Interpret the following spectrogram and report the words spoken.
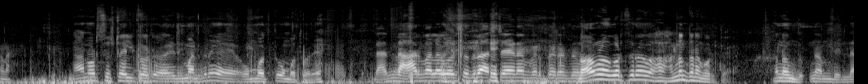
ಅಣ್ಣ. ನಾನು ಓಡಿಸೋ ಸ್ಟೈಲ್ಗೆ ಇದು ಮಾಡಿದ್ರೆ ಒಂಬತ್ತು ಒಂಬತ್ತುವರೆ. ನಾನು ನಾರ್ಮಲಾಗಿ ಓಡಿಸಿದ್ರು ಅಷ್ಟೇ ಅಣ್ಣ ಬರ್ತಾ ಇರೋದು. ನಾರ್ಮಲ್ ಓಡಿಸಿದ್ರೆ ಹನ್ನೊಂದು ತನಕ ಕೊಡ್ತೇವೆ ಹನ್ನೊಂದು. ನಮ್ದಿಲ್ಲ.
